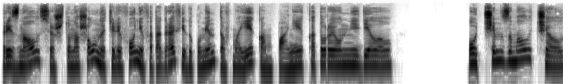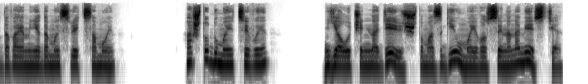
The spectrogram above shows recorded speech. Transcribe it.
Признался, что нашел на телефоне фотографии документов моей компании, которые он не делал. Отчим замолчал, давая мне домыслить самой. «А что думаете вы?» Я очень надеюсь, что мозги у моего сына на месте.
